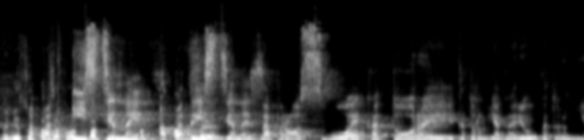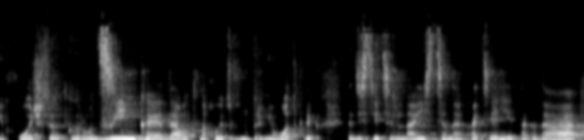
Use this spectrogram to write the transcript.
ну, а под, запрос, истинный, под, под, а под, под истинный запрос свой, да. который, которым я горю, которым мне хочется, которого дзынькает, да, вот находится внутренний отклик, это действительно истинное хотение, и тогда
